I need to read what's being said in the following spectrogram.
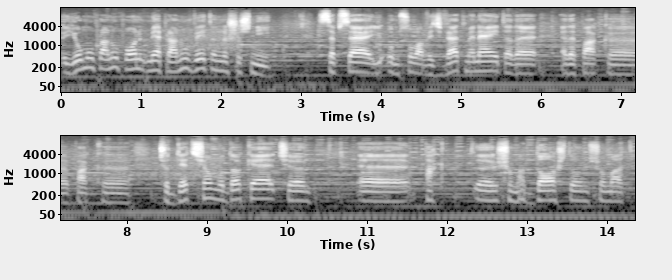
jo mu pranu, po unë me pranu veten në shoqni. Sepse u msova veç vetë me nejt edhe, edhe pak, pak çuditshëm m'u doke që e, pak shumë atë dashni, shumë atë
